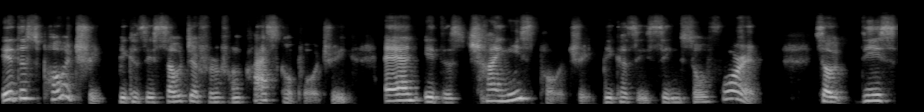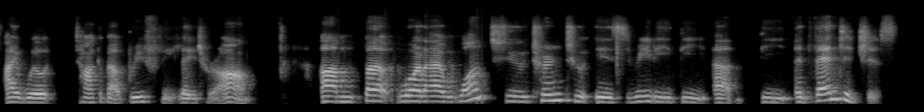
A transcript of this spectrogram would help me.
It is poetry because it's so different from classical poetry and it is Chinese poetry because it seems so foreign. So these I will talk about briefly later on. Um, but what I want to turn to is really the, uh, the advantages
